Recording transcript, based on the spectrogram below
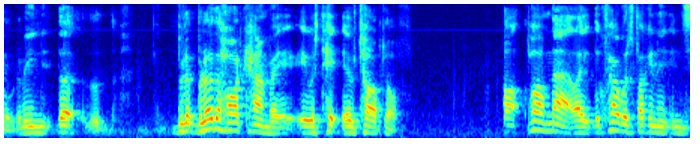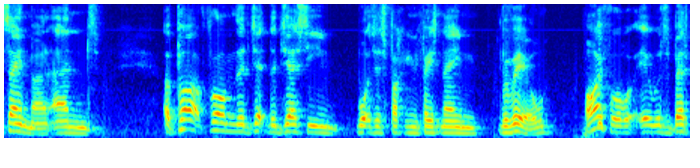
I mean, the, the below the hard camera, it, it was ta- it was tarped off. Uh, apart from that, like the crowd was fucking insane, man. And apart from the the Jesse what's his fucking face name reveal, I thought it was the best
